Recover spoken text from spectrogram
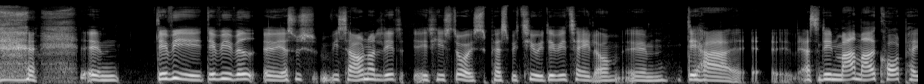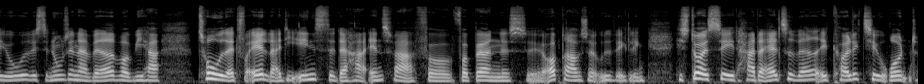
øhm, det vi, det vi ved, øh, jeg synes, vi savner lidt et historisk perspektiv i det, vi taler om. Øhm, det, har, øh, altså det er en meget, meget kort periode, hvis det nogensinde har været, hvor vi har troet, at forældre er de eneste, der har ansvar for, for børnenes øh, opdragelse og udvikling. Historisk set har der altid været et kollektiv rundt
